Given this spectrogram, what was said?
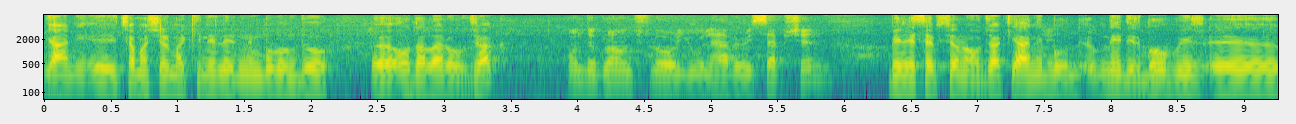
yani e, çamaşır makinelerinin bulunduğu e, odalar olacak. On the ground floor, you will have a reception. bir resepsiyon olacak. Yani bu nedir bu? Bir e,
